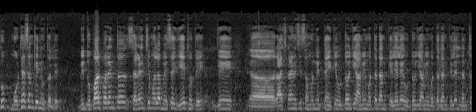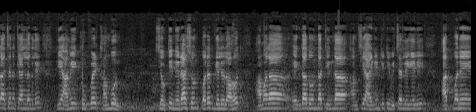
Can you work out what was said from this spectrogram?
खूप मोठ्या संख्येने उतरलेत. मी दुपारपर्यंत सगळ्यांचे मला मेसेज येत होते जे राजकारणाशी संबंधित नाही की उद्धवजी आम्ही मतदान केलेलं आहे उद्धवजी आम्ही मतदान केलेलं. आहे. नंतर अचानक यायला लागले की आम्ही खूप वेळ थांबून शेवटी निराश होऊन परत गेलेलो आहोत. आम्हाला एकदा दोनदा तीनदा आमची आयडेंटिटी विचारली गेली. आतमध्ये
